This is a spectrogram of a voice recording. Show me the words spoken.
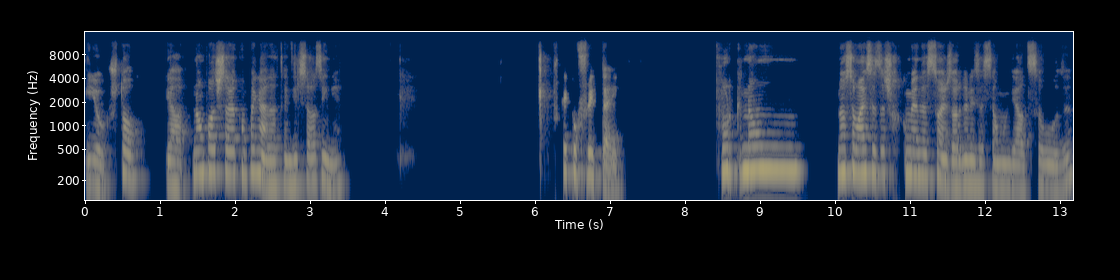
E eu: Estou. E ela: Não pode estar acompanhada, tem de ir sozinha. Porquê que eu fritei? Porque não, não são essas as recomendações da Organização Mundial de Saúde,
